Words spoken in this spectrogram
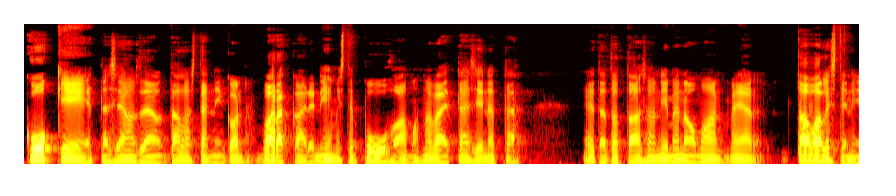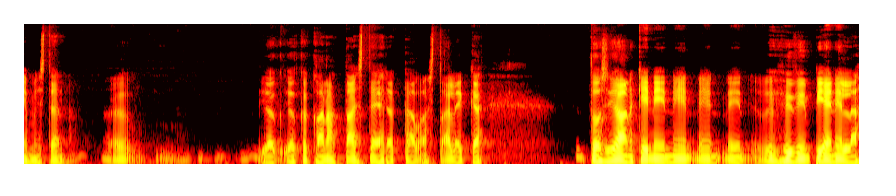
kokee, että se on tällaisten niin kun, varakkaiden ihmisten puuhaa, mutta mä väittäisin, että, että tota, se on nimenomaan meidän tavallisten ihmisten, jotka kannattaisi tehdä tällaista. Eli tosiaankin niin, niin, niin, niin hyvin pienillä,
